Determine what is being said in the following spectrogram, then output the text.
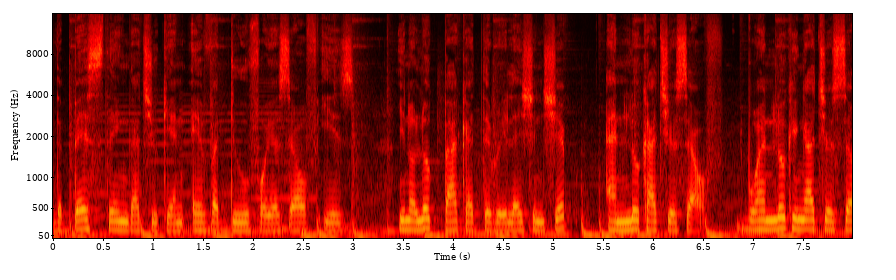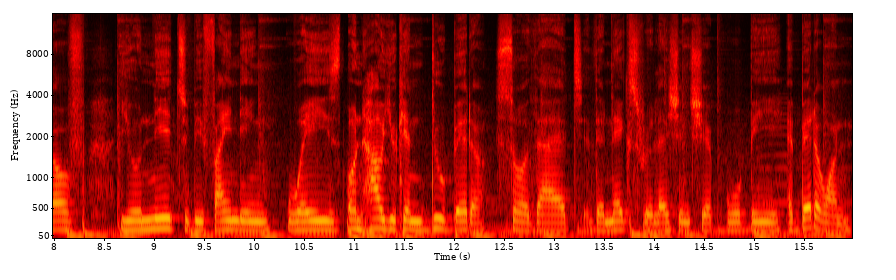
the best thing that you can ever do for yourself is you know look back at the relationship and look at yourself. When looking at yourself you need to be finding ways on how you can do better so that the next relationship will be a better one.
